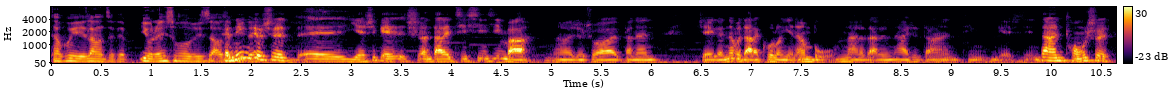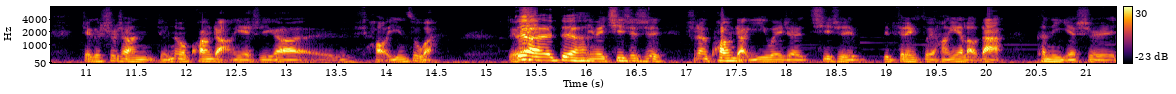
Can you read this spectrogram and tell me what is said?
他会让这个有人说肯定就是呃，也是给市场带来一些信心吧，呃，就说反正这个那么大的窟窿也能补，那当然还是当然挺挺给信心。当然，同时这个市场就那么狂涨，也是一个、呃好因素吧。对吧对啊对啊因为其实是市场狂涨意味着，其实 Bitfinex 作为行业老大，肯定也是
